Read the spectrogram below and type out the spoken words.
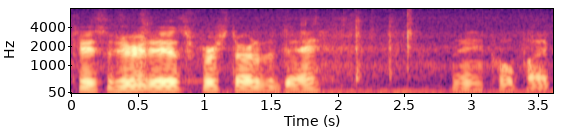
Okay, so here it is, first start of the day. See, coal pipe.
